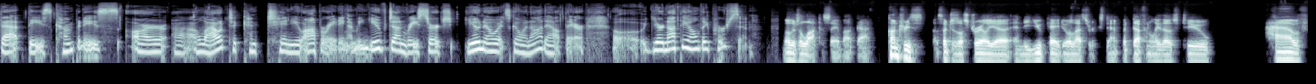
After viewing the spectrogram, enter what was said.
that these companies are uh, allowed to continue operating? I mean, you've done research, you know what's going on out there. Uh, you're not the only person. Well, there's a lot to say about that. Countries such as Australia and the UK to a lesser extent, but definitely those two have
